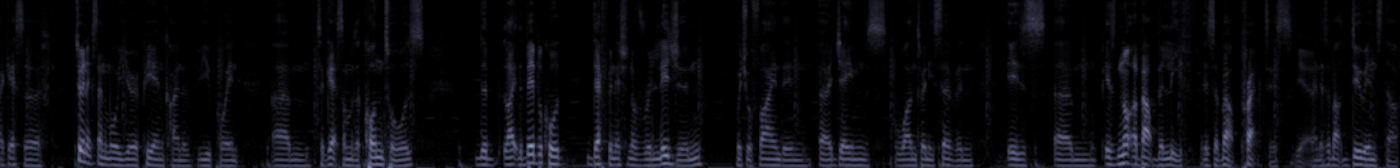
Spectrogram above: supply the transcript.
I guess, a to an extent more European kind of viewpoint, um, to get some of the contours, the like the biblical definition of religion, which you'll find in uh, James one twenty seven, is um, is not about belief. It's about practice, Yeah. and it's about doing stuff.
